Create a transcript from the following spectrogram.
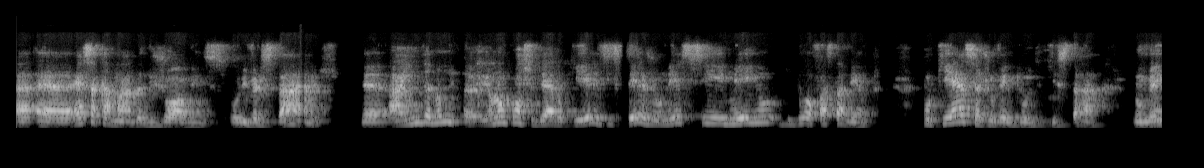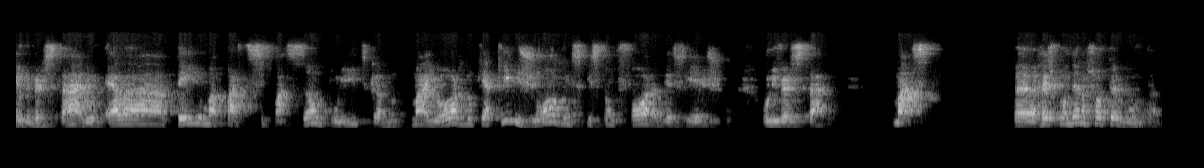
É, é, essa camada de jovens universitários é, ainda não, eu não considero que eles estejam nesse meio do afastamento, porque essa juventude que está no meio universitário, ela tem uma participação política maior do que aqueles jovens que estão fora desse eixo universitário. Mas, respondendo a sua pergunta,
